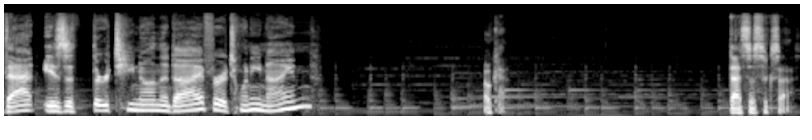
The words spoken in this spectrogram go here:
That is a 13 on the die for a 29. Okay. That's a success.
